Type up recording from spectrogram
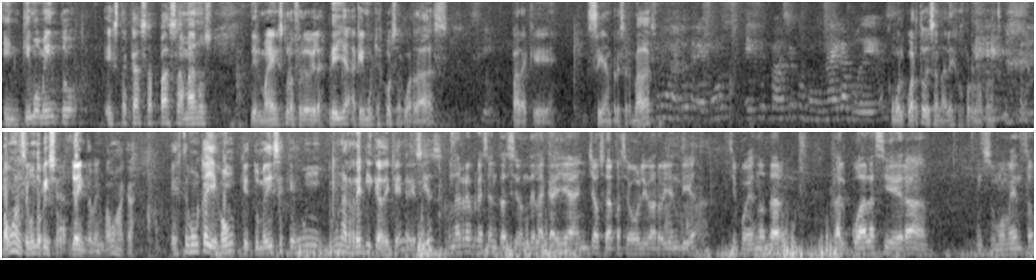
¿En qué momento esta casa pasa a manos del maestro Alfredo de la Espriella? Aquí hay muchas cosas guardadas para que sean preservadas. En este momento tenemos este espacio como una de las bodegas como el cuarto de San Alejo, por lo pronto. Vamos al segundo piso, Jane, ven, vamos acá. Este es un callejón que tú me dices que es un- una réplica de qué, me decías. Una representación de la calle ancha, o sea, Paseo Bolívar hoy en día. Ajá. Si puedes notar, tal cual así era en su momento,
